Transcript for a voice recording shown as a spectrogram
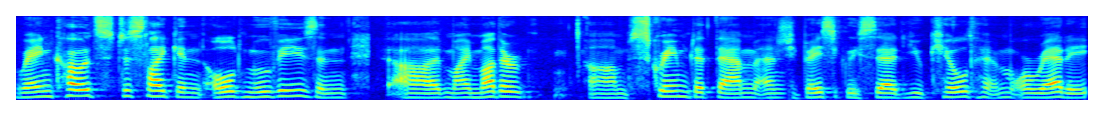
raincoats, just like in old movies. And uh, my mother um, screamed at them, and she basically said, You killed him already.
